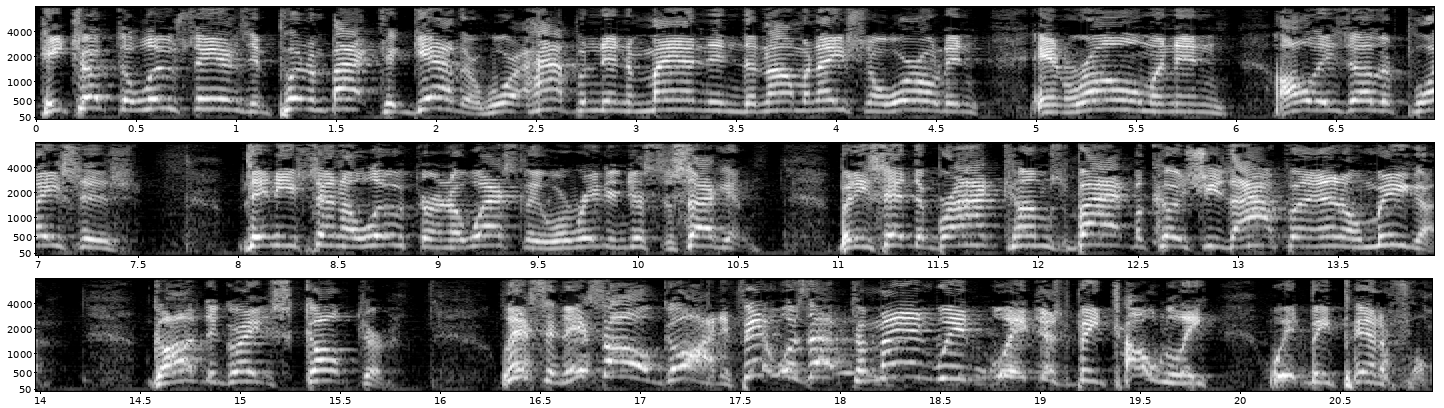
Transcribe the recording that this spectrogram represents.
He took the loose ends and put them back together. What happened in the man in the denominational world in, in Rome and in all these other places. Then he sent a Luther and a Wesley. We'll read in just a second. But he said the bride comes back because she's Alpha and Omega. God, the great sculptor. Listen, it's all God. If it was up to man, we'd, we'd just be totally, we'd be pitiful.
